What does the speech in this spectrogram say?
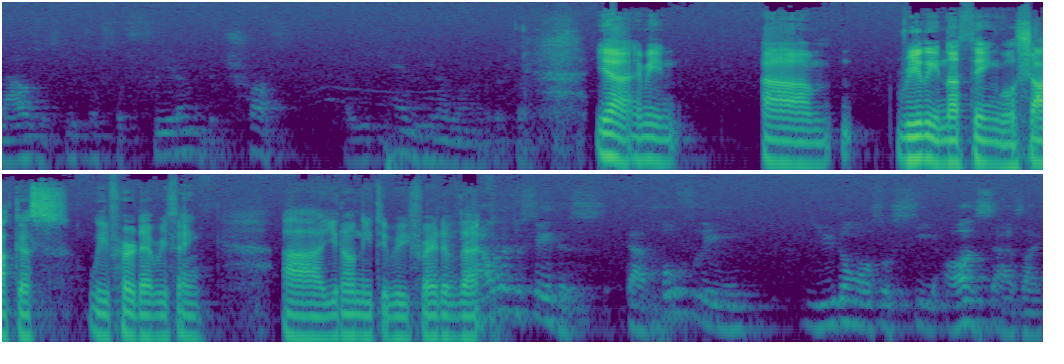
allows us, gives us the freedom and the trust that we can lean on one another. So. Yeah, I mean, um, really nothing will shock us. We've heard everything. Uh, you don't need to be afraid of that. I want to say this: that hopefully you don't also see us as like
